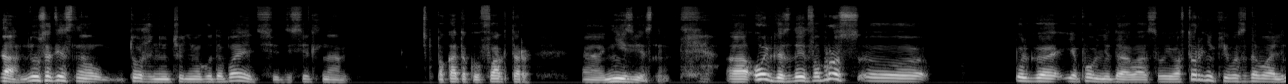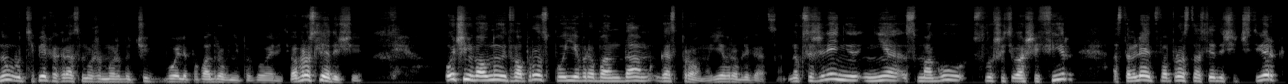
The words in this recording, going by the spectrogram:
Да, ну, соответственно, тоже ничего не могу добавить. Действительно, пока такой фактор – Э, неизвестные. А, Ольга задает вопрос. Э, Ольга, я помню, да, вас вы во вторник его задавали. Ну, вот теперь как раз можем, может быть, чуть более поподробнее поговорить. Вопрос следующий. Очень волнует вопрос по евробандам «Газпрома», еврооблигациям. Но, к сожалению, не смогу слушать ваш эфир. Оставляет вопрос на следующий четверг.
